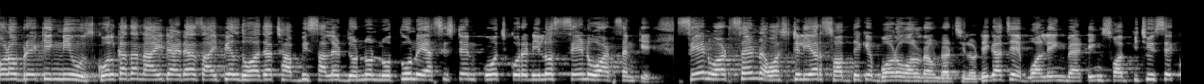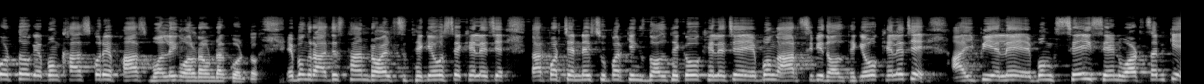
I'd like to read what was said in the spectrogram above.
বড় breaking news Kolkata Knight Riders IPL দু হাজার ছাব্বিশ সালের জন্য নতুন অ্যাসিস্ট্যান্ট কোচ করে নিল সেন ওয়াটসনকে। সেন ওয়াটসন অস্ট্রেলিয়ার সব থেকে বড় অলরাউন্ডার ছিল, ঠিক আছে? বোলিং ব্যাটিং সব কিছুই সে করতো এবং খাস করে ফাস্ট বোলিং অলরাউন্ডার করতো। এবং রাজস্থান রয়্যালস থেকেও সে খেলেছে। তারপর চেন্নাই সুপার কিংস দল থেকেও খেলেছে এবং আরসিবি দল থেকেও খেলেছে আইপিএলে এবং সেই সেন ওয়াটসনকে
